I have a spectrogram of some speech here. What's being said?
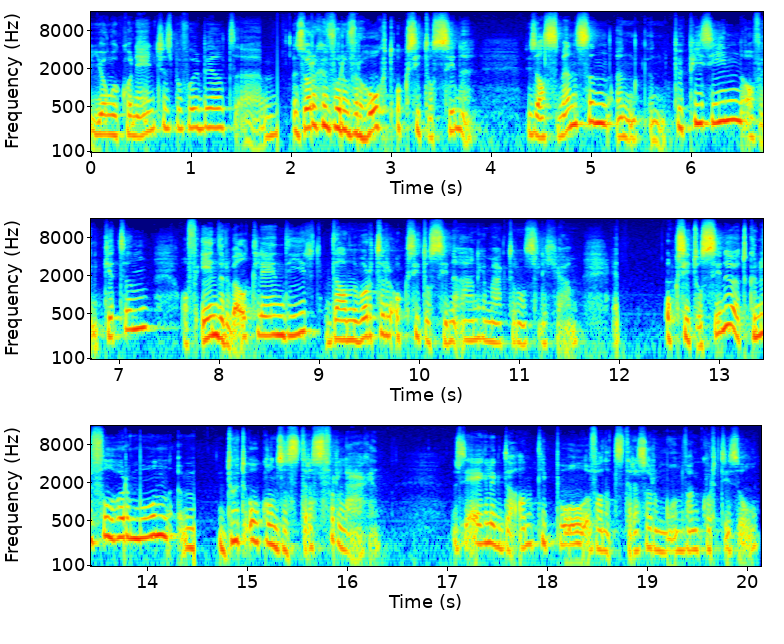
jonge konijntjes bijvoorbeeld, eh, zorgen voor een verhoogd oxytocine. Dus als mensen een, een puppy zien of een kitten of eender wel klein dier, dan wordt er oxytocine aangemaakt door ons lichaam. Oxytocine, het knuffelhormoon, doet ook onze stress verlagen. Dus eigenlijk de antipool van het stresshormoon, van cortisol.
